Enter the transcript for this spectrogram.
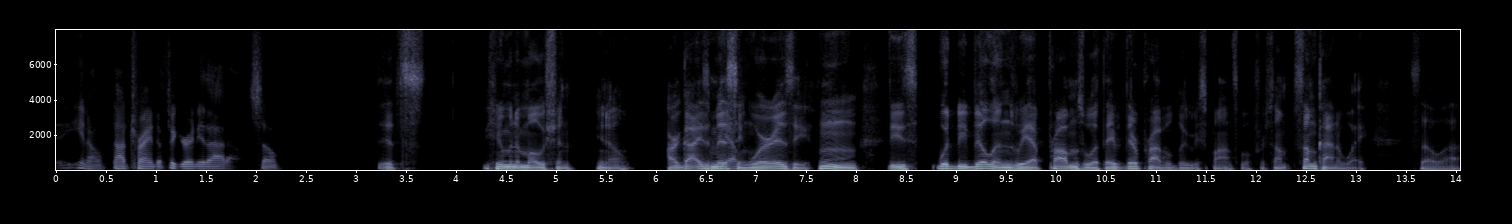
you know not trying to figure any of that out so. It's human emotion you know. Our guy's missing. Yeah. where is he? Hmm. These would be villains we have problems with they, they're probably responsible for some some kind of way. So uh,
